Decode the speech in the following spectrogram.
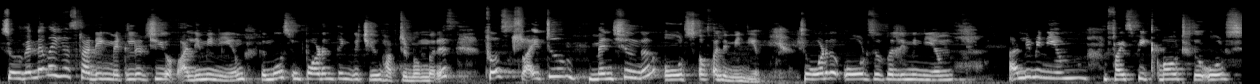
So, whenever you're studying metallurgy of aluminium, the most important thing which you have to remember is first try to mention the ores of aluminium. So, what are the ores of aluminium? Aluminium, if I speak about the ores,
